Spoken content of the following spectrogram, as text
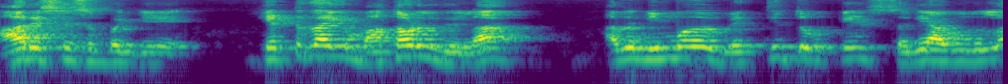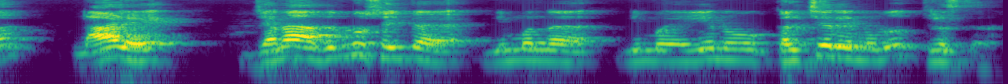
ಆರ್ ಎಸ್ ಎಸ್ ಬಗ್ಗೆ ಕೆಟ್ಟದಾಗಿ ಮಾತಾಡೋದಿಲ್ಲ. ಅದು ನಿಮ್ಮ ವ್ಯಕ್ತಿತ್ವಕ್ಕೆ ಸರಿ ಆಗೋದಿಲ್ಲ. ನಾಳೆ ಜನ ಅದನ್ನು ಸಹಿತ ನಿಮ್ಮನ್ನ, ನಿಮ್ಮ ಏನು ಕಲ್ಚರ್ ಎನ್ನುವುದು ತಿಳಿಸ್ತಾರೆ.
